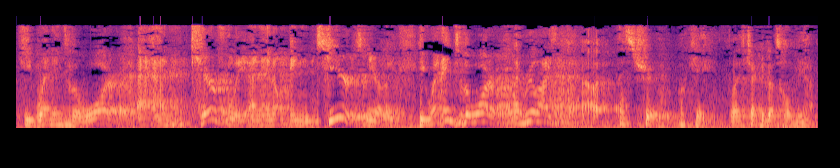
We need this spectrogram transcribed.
he went into the water and, carefully and, and, in tears nearly, he went into the water and realized, uh, that's true. Okay, the life jacket does hold me up.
